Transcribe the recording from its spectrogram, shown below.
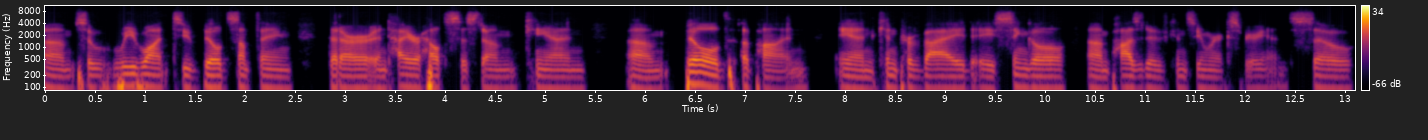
Um, so we want to build something that our entire health system can um, build upon and can provide a single um, positive consumer experience. So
